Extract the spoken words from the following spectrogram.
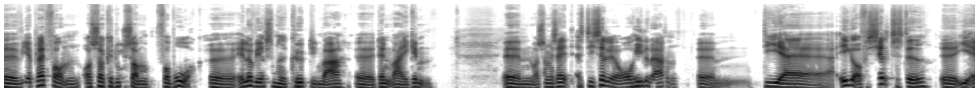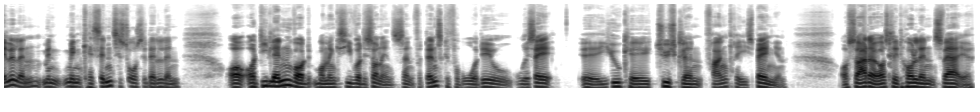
øh, via platformen, og så kan du som forbruger øh, eller virksomhed købe din vare øh, den vej igennem. Øh, og som jeg sagde, altså, de sælger over hele verden. Øh, de er ikke officielt til stede øh, i alle lande, men, men kan sende til stort set alle lande. Og, og de lande, hvor, hvor man kan sige, hvor det sådan er interessant for danske forbrugere, det er jo USA, øh, UK, Tyskland, Frankrig, Spanien. Og så er der jo også lidt Holland, Sverige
